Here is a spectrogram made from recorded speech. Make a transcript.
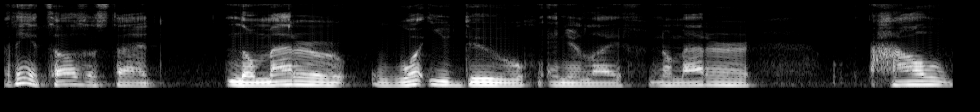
I think it tells us that no matter what you do in your life, no matter how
